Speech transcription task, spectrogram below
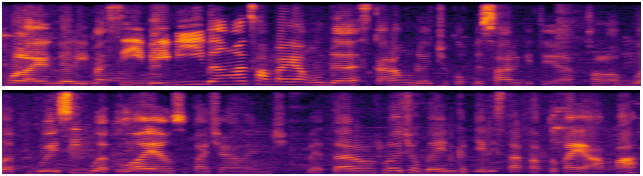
mulai yang dari masih baby banget sampai yang udah sekarang udah cukup besar gitu ya. Kalau buat gue sih buat lo yang suka challenge better lo cobain kerja di startup tuh kayak apa.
